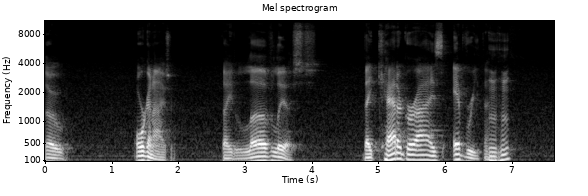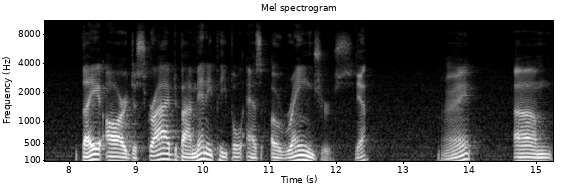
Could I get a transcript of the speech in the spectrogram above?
So, organizer. They love lists. They categorize everything. They are described by many people as arrangers. Yeah. All right. Um,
